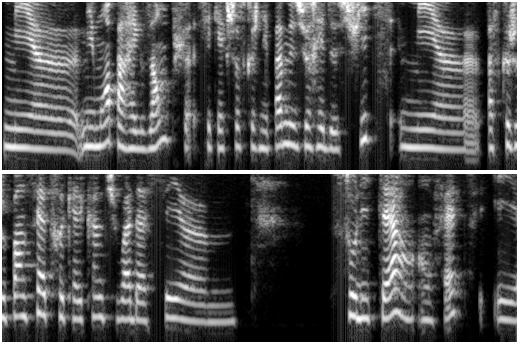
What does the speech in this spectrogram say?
Mais, euh, mais moi, par exemple, c'est quelque chose que je n'ai pas mesuré de suite, mais euh, parce que je pensais être quelqu'un, tu vois, d'assez solitaire, en fait. Et,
